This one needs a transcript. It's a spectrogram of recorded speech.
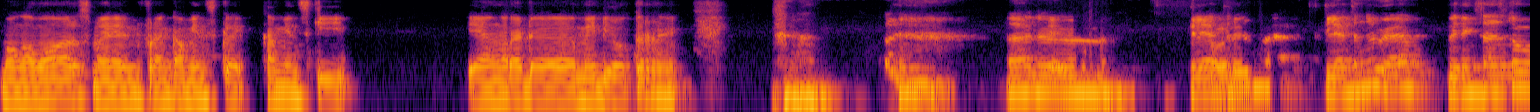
mau nggak mau harus mainin Frank Kaminski, Kaminski yang rada mediocre. Aduh. Kelihatan Kalau dari- juga, kelihatan juga ya, Phoenix Suns tuh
